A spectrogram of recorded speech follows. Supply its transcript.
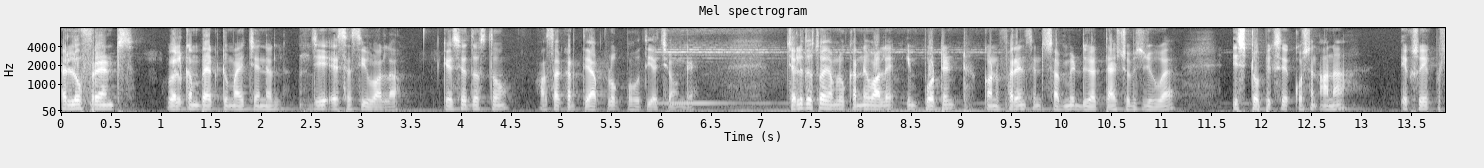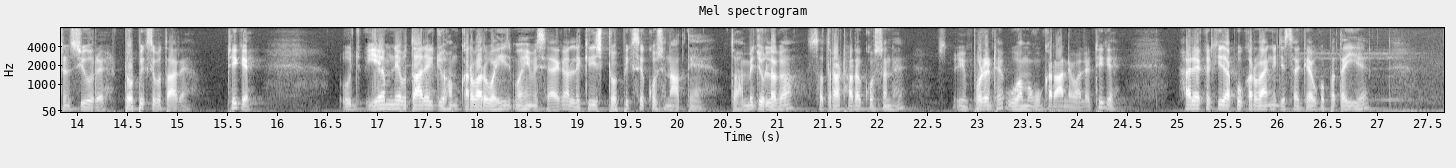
Hello friends, welcome back to my channel J S S C वाला। कैसे दोस्तों? आशा करते हैं आप लोग बहुत ही अच्छे होंगे। चलिए दोस्तों आज हम लोग करने वाले इंपॉर्टेंट कॉन्फ्रेंस एंड सबमिट दो हज़ार तेईस चौबीस जो हुआ है, इस टॉपिक से क्वेश्चन आना एक सौ एक परसेंट श्योर है। टॉपिक से बता रहे हैं, ठीक है? ये हमने बता रहे जो हम करवा रहे वही वहीं में से आएगा, लेकिन इस टॉपिक से क्वेश्चन आते हैं। तो हमें जो लगा, सत्रह अठारह क्वेश्चन है इंपॉर्टेंट है, वो हमको कराने वाले ठीक है? हर एक चीज़ आपको करवाएँगे, जैसा कि आपको पता ही है।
